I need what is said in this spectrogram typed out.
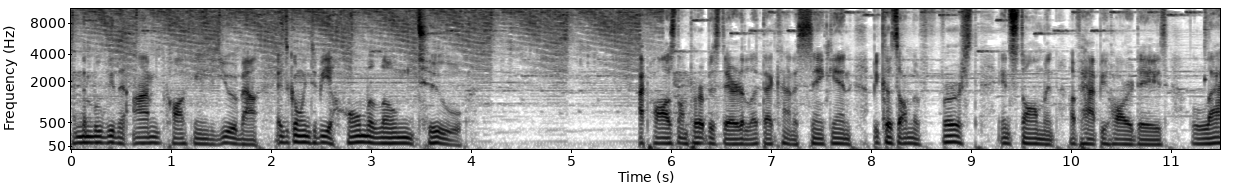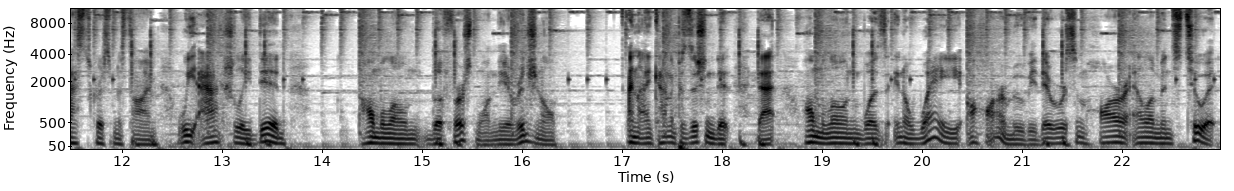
And the movie that I'm talking to you about is going to be Home Alone 2. I paused on purpose there to let that kind of sink in because on the first installment of Happy Horror Days last Christmas time, we actually did Home Alone, the first one, the original. And I kind of positioned it that Home Alone was, in a way, a horror movie. There were some horror elements to it.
